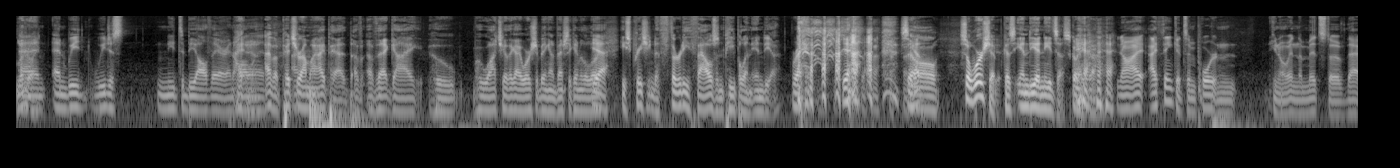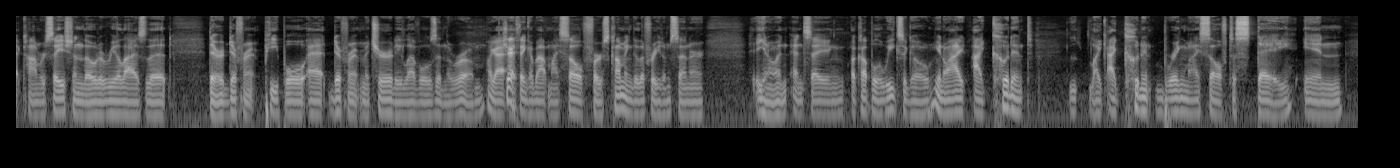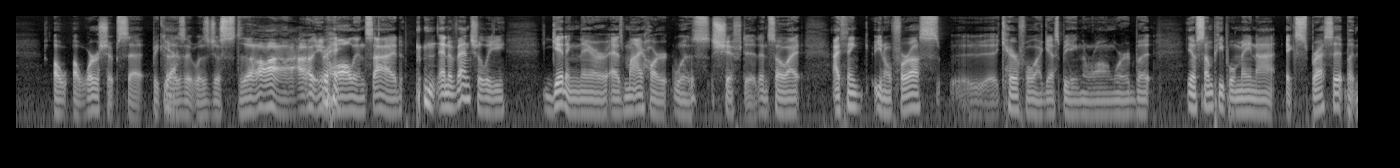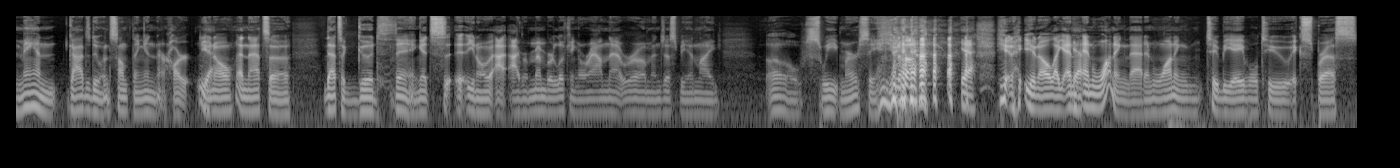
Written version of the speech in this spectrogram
Literally. And and we we just need to be all there and all I, in. I have a picture on my iPad of, of that guy who who watched the other guy worshiping and eventually came to the Lord. Yeah. He's preaching to thirty thousand people in India. Right. yeah. So so worship because India needs us. Go ahead. Kyle. Yeah. You know, I, I think it's important, you know, in the midst of that conversation, though, to realize that there are different people at different maturity levels in the room. Like, I, Sure. I think about myself first coming to the Freedom Center, you know, and, and saying a couple of weeks ago, you know, I, I couldn't, like, I couldn't bring myself to stay in a, a worship set because it was just ah, you know Right. all inside. And eventually getting there as my heart was shifted. And so i i think you know for us uh, careful i guess being the wrong word but you know some people may not express it but man god's doing something in their heart you Yeah. know and that's a that's a good thing. It's uh, you know I, I remember looking around that room and just being like, oh sweet mercy, you know, Yeah. you know, you know like and Yeah. and wanting that and wanting to be able to express,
